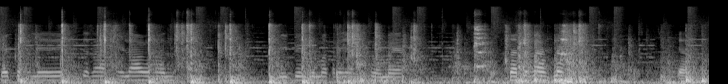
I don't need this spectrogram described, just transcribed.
Kaya ito na kailangan bibili material mamaya. Na, na. Yan.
